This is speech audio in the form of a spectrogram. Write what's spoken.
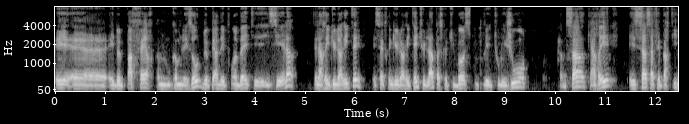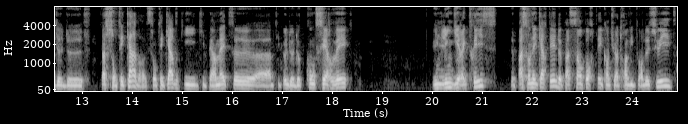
et, euh, et de ne pas faire comme, comme les autres, de perdre des points bêtes ici et là. C'est la régularité. Et cette régularité, tu l'as parce que tu bosses tous les, tous les jours, comme ça, carré. Et ça, ça fait partie de. de ça, ce sont tes cadres. Ce sont tes cadres qui, qui permettent euh, un petit peu de, de conserver une ligne directrice, de ne pas s'en écarter, de ne pas s'emporter quand tu as trois victoires de suite,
